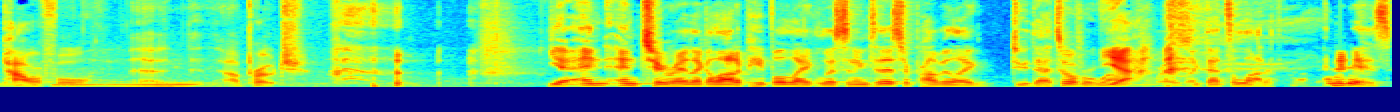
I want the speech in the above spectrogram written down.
powerful uh, approach. Yeah, and and too right, like a lot of people like listening to this are probably like, dude, that's overwhelming, yeah. right? Like that's a lot of stuff, and it is.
